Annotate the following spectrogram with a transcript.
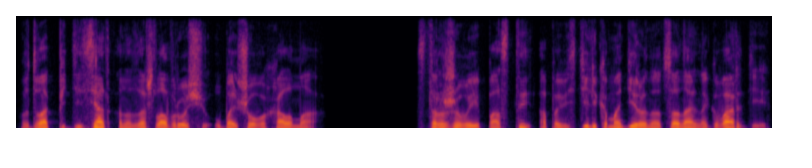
В 2.50 она зашла в рощу у Большого холма. Сторожевые посты оповестили командира Национальной гвардии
